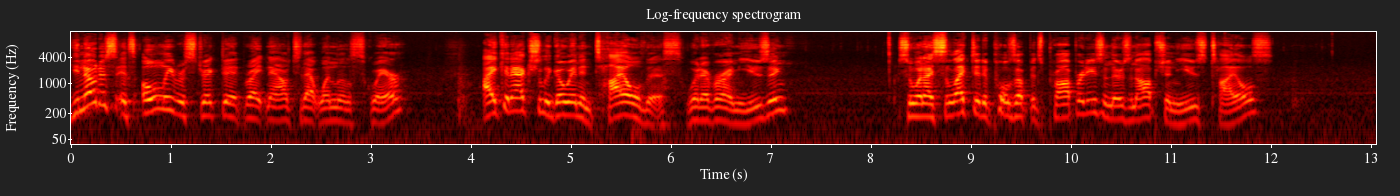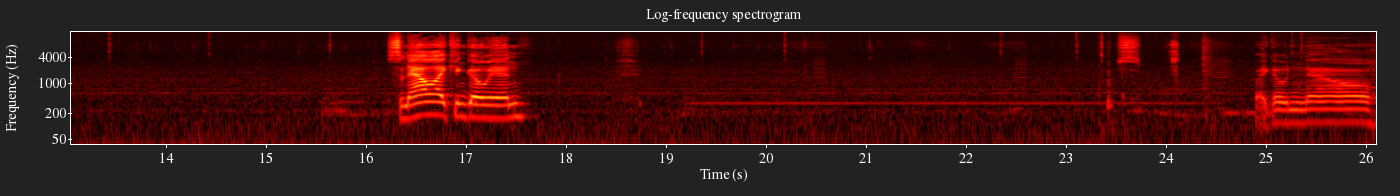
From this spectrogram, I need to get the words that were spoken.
You notice it's only restricted right now to that one little square. I can actually go in and tile this, whatever I'm using. So when I select it, it pulls up its properties, and there's an option, Use Tiles. So now I can go in. Oops. I go now.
